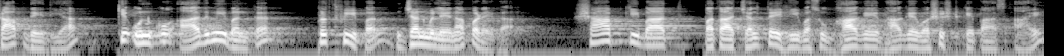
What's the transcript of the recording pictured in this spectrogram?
शाप दे दिया। कि उनको आदमी बनकर पृथ्वी पर जन्म लेना पड़ेगा। शाप की बात पता चलते ही वसु भागे भागे वशिष्ठ के पास आए।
